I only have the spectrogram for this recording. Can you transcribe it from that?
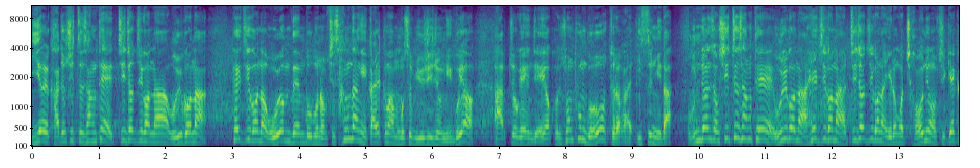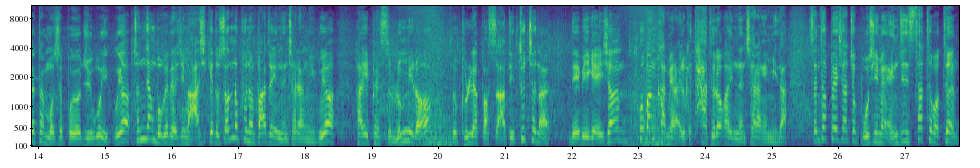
2열 가죽 시트 상태 찢어지거나 울거나 해지거나 오염된 부분 없이 상당히 깔끔한 모습 유지 중이고요. 앞쪽에 이제 에어컨 송풍구 들어가 있습니다. 운전석 시트 상태 울거나 해지거나 찢어지거나 이런 거 전혀 없이 깨끗한 모습 보여주고 있고요. 천장 보게 되시면 아쉽게도 썬루프는 빠져 있는 차량이고요. 하이패스 룸미러, 그리고 블랙박스 앞뒤 투 채널, 내비게이션, 후방 카메라 이렇게 다 들어가 있는 차량입니다. 센터 페시아 쪽 보시면 엔진 스타트 버튼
